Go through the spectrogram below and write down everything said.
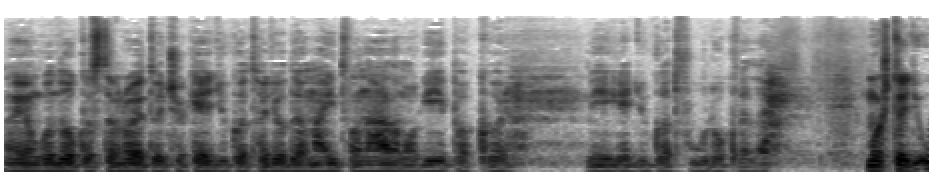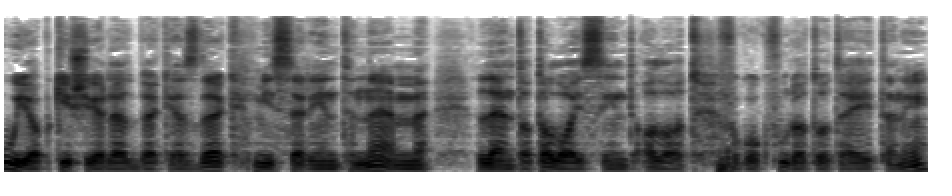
Nagyon gondolkoztam rajta, hogy csak egy lyukat hagyod, de már itt van állam a gép, akkor még egy lyukat fúrok vele. Most egy újabb kísérletbe kezdek, mi szerint nem lent a talajszint alatt fogok furatot ejteni,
